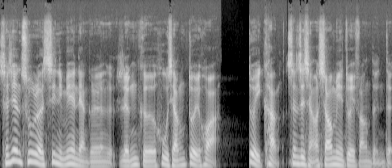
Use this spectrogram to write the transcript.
呈现出了心里面两个人人格互相对话。对抗，甚至想要消灭对方等等，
